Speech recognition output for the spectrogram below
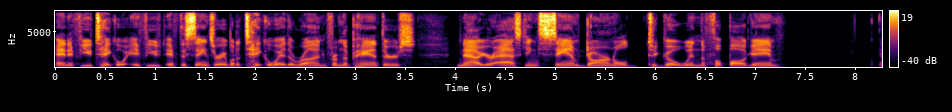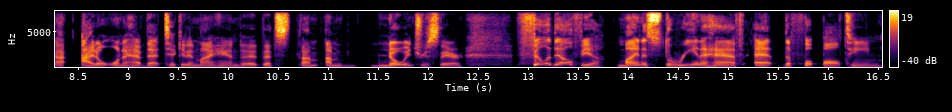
And if you take away if you if the Saints are able to take away the run from the Panthers, now you're asking Sam Darnold to go win the football game. I, I don't want to have that ticket in my hand. That's I'm I'm no interest there. Philadelphia minus three and a half at the football team.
